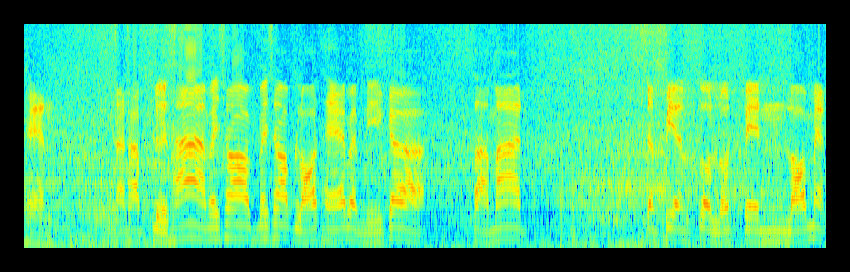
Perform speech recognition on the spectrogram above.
แทนนะครับ หรือถ้าไม่ชอบไม่ชอบล้อแท้แบบนี้ก็สามารถจะเปลี่ยนส่วนรถเป็นล้อแม็ก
